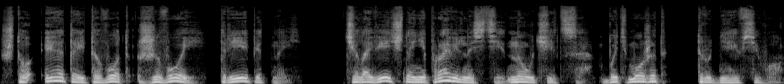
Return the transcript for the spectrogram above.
что этой-то вот живой, трепетной, человечной неправильности научиться, быть может, труднее всего.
